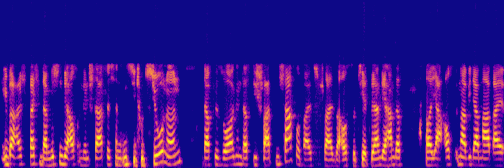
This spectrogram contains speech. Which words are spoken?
überall sprechen, dann müssen wir auch in den staatlichen Institutionen dafür sorgen, dass die schwarzen Schafe beispielsweise aussortiert werden. Wir haben das äh, ja auch immer wieder mal bei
